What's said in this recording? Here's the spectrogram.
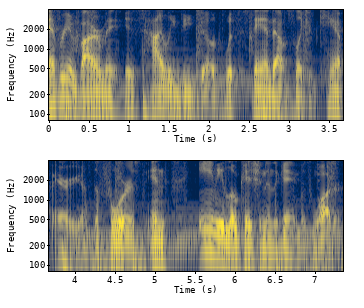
Every environment is highly detailed with standouts like your camp area, the forest, and any location in the game with water.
